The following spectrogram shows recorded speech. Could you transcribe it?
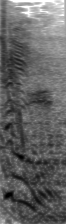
Duel!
